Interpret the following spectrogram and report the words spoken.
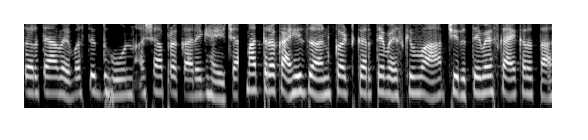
तर त्या व्यवस्थित धुवून अशा प्रकारे घ्यायच्या. मात्र काही जण कट करते वेळेस किंवा चिरते वेळेस काय करतात?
